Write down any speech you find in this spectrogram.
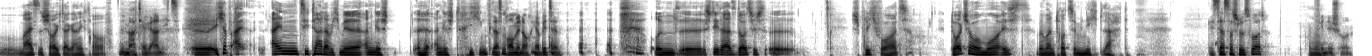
meistens schaue ich da gar nicht drauf. Macht ja gar nichts. Äh, ich habe ein, ein Zitat habe ich mir angest äh, angestrichen Das brauchen wir noch. Ja, bitte. und äh, steht da als deutsches äh, Sprichwort. Deutscher Humor ist, wenn man trotzdem nicht lacht. Ist das das Schlusswort? Finde ich schon.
